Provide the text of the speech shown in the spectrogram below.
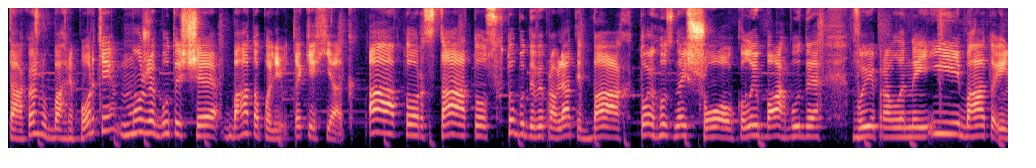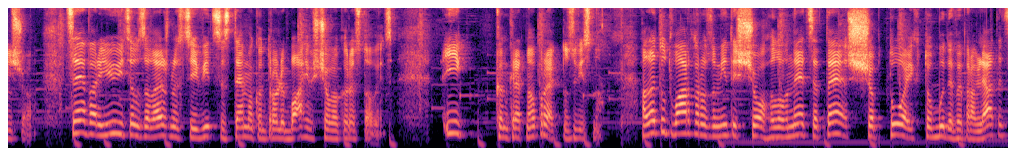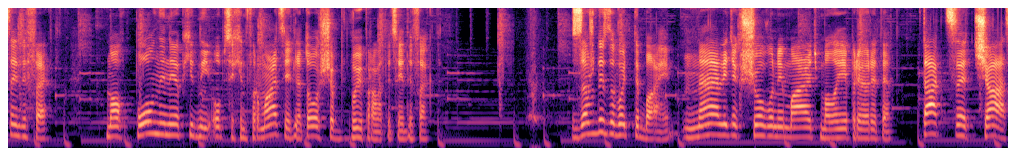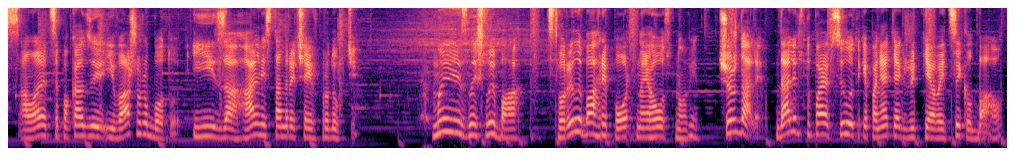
Також в баг-репорті може бути ще багато полів, таких як автор, статус, хто буде виправляти баг, хто його знайшов, коли баг буде виправлений і багато іншого. Це варіюється в залежності від системи контролю багів, що використовується. І конкретного проекту, звісно. Але тут варто розуміти, що головне це те, щоб той, хто буде виправляти цей дефект, мав повний необхідний обсяг інформації для того, щоб виправити цей дефект. Завжди заводьте баги, навіть якщо вони мають малий пріоритет. Так, це час, але це показує і вашу роботу, і загальний стан речей в продукті. Ми знайшли баг, створили баг-репорт на його основі. Що ж далі? Далі вступає в силу таке поняття, як життєвий цикл багу.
